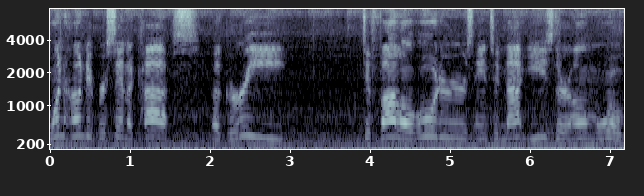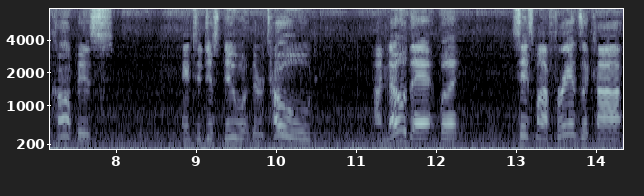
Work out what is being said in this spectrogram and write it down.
100% of cops agree to follow orders and to not use their own moral compass and to just do what they're told. I know that, but since my friend's a cop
